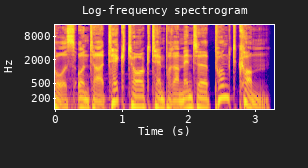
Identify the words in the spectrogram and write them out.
Infos unter techtalktemperamente.com.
